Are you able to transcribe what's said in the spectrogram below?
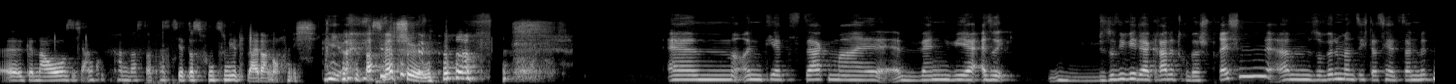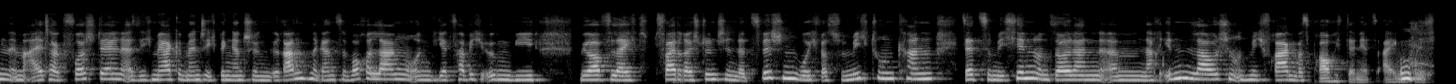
äh, genau sich angucken kann, was da passiert, das funktioniert leider noch nicht. Ja. Das wäre schön. ähm, und jetzt sag mal, wenn wir, also so wie wir da gerade drüber sprechen, ähm, so würde man sich das jetzt dann mitten im Alltag vorstellen. Also ich merke, Mensch, ich bin ganz schön gerannt eine ganze Woche lang und jetzt habe ich irgendwie, ja, vielleicht zwei, drei Stündchen dazwischen, wo ich was für mich tun kann, setze mich hin und soll dann ähm, nach innen lauschen und mich fragen, was brauche ich denn jetzt eigentlich?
